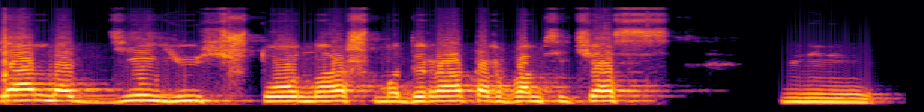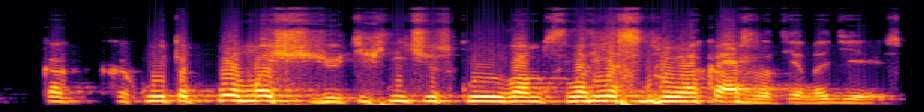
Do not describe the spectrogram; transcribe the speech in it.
я надеюсь, что наш модератор вам сейчас как, какую-то помощь техническую вам словесную окажет, я надеюсь.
